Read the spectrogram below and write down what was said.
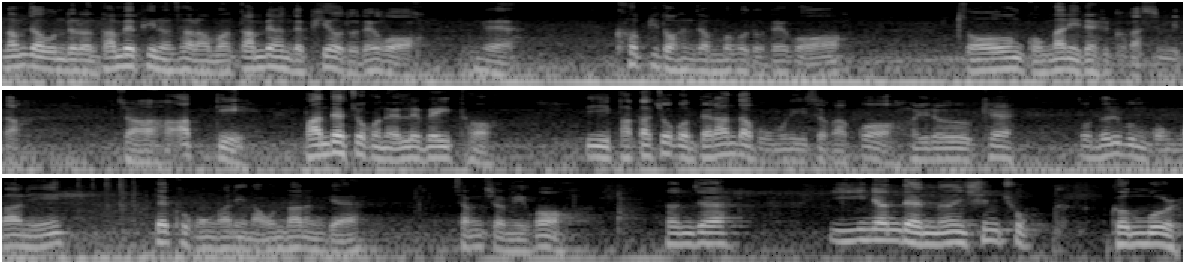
남자분들은 담배 피는 사람은 담배 한 대 피워도 되고, 네, 커피도 한 잔 먹어도 되고, 좋은 공간이 될 것 같습니다. 자, 앞뒤 반대쪽은 엘리베이터, 이 바깥쪽은 베란다 부분이 있어 갖고 이렇게 또 넓은 공간이 데크 공간이 나온다는 게 장점이고 현재 2년 되는 신축 건물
